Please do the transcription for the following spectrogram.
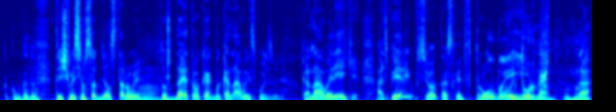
В каком году? 1892. Потому что до этого как бы канавы использовали. Канавы, реки. А теперь все, так сказать, в трубы. и- Культурно. Да.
